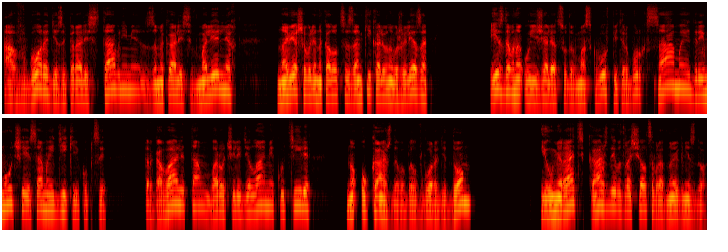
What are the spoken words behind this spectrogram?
а в городе запирались ставнями, замыкались в молельнях, навешивали на колодцы замки каленого железа, Издавна уезжали отсюда в Москву, в Петербург самые дремучие, самые дикие купцы. Торговали там, ворочали делами, кутили, но у каждого был в городе дом, и умирать каждый возвращался в родное гнездо.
